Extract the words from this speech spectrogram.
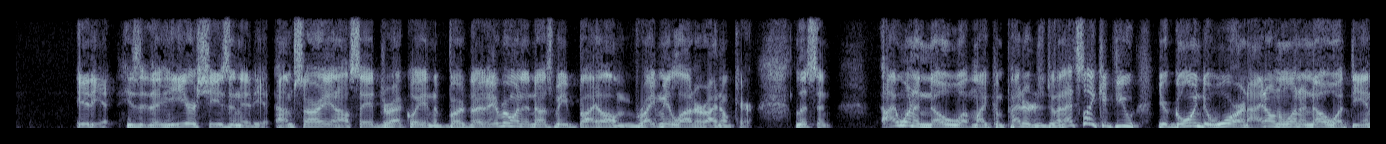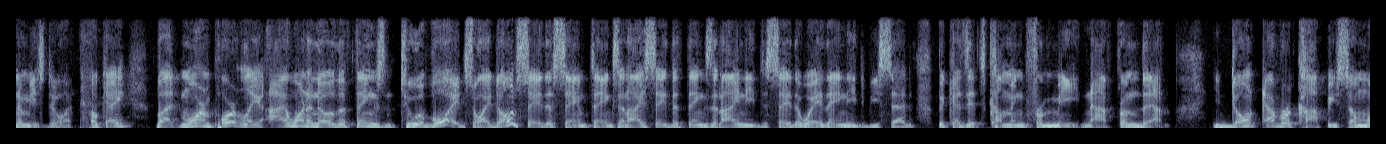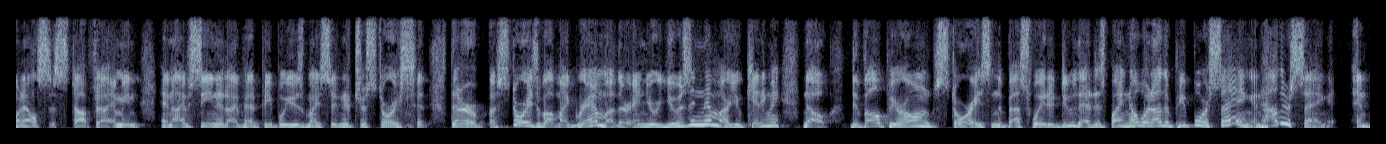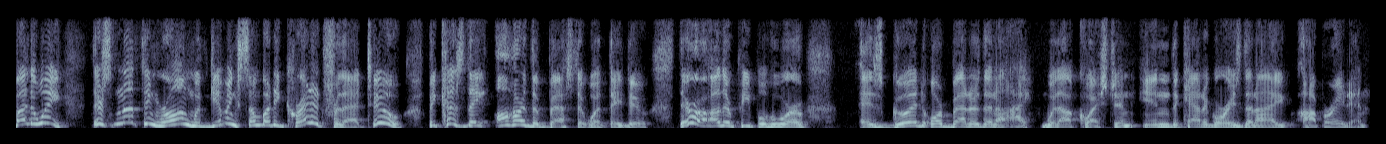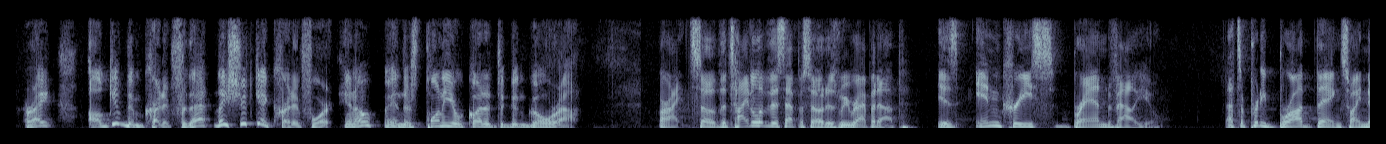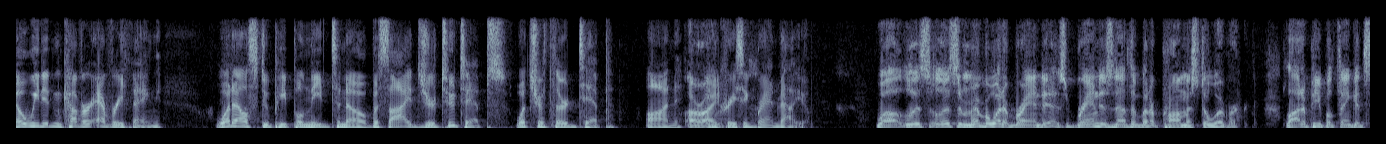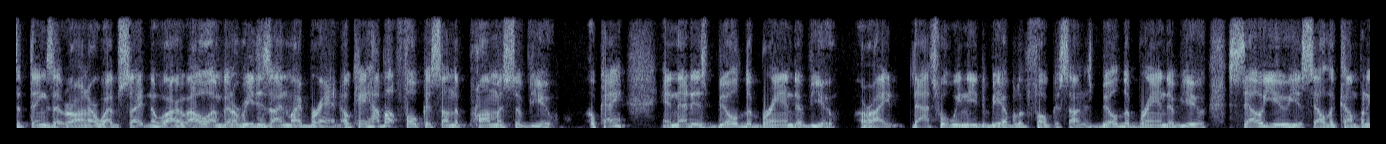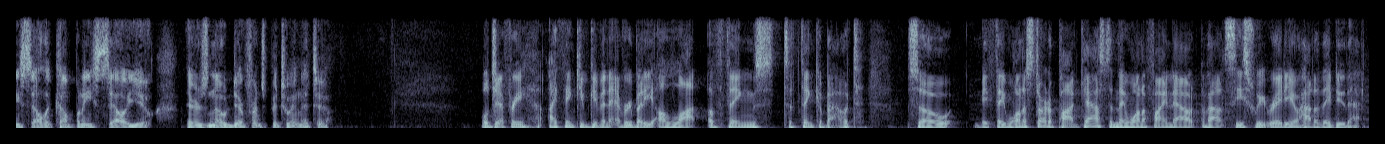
Idiot. He's he or she's an idiot. I'm sorry, and I'll say it directly. And everyone that knows me, by all, write me a letter. I don't care. Listen, I want to know what my competitors doing. That's like if you you're going to war and I don't want to know what the enemy's doing. Okay, but more importantly, I want to know the things to avoid so I don't say the same things and I say the things that I need to say the way they need to be said because it's coming from me, not from them. You don't ever copy someone else's stuff. I mean, and I've seen it. I've had people use my signature stories that, that are uh, stories about my grandmother, and you're using them. Are you kidding me? No, develop your own stories, and the best way to do that is by know what other people are saying and how they're saying it. And by the way, there's nothing wrong with giving somebody credit for that too, because they are the best at what they do. There are other people who are as good or better than I, without question, in the categories that I operate in. All right. I'll give them credit for that. They should get credit for it, you know, and there's plenty of credit to go around. All right. So the title of this episode, as we wrap it up, is Increase Brand Value. That's a pretty broad thing. So I know we didn't cover everything. What else do people need to know besides your two tips? What's your third tip on increasing brand value? Well, listen, listen, remember what a brand is. A brand is nothing but a promise delivered. A lot of people think it's the things that are on our website. And oh, I'm going to redesign my brand. Okay, how about focus on the promise of you? Okay, and that is build the brand of you. All right. That's what we need to be able to focus on is build the brand of you. Sell you, you sell the company, sell the company, sell you. There's no difference between the two. Well, Jeffrey, I think you've given everybody a lot of things to think about. So if they want to start a podcast and they want to find out about C Suite Radio, how do they do that?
